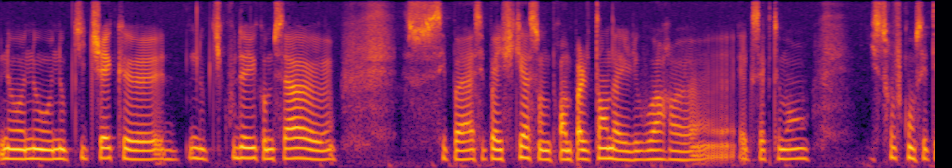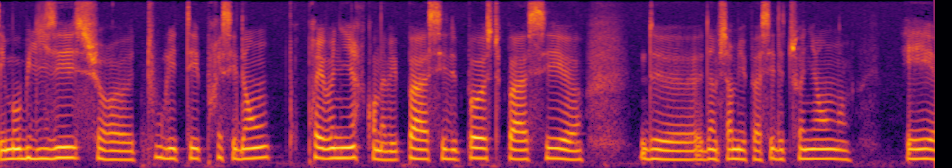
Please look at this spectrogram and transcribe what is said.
Nos, petits checks, nos petits coups d'œil comme ça, c'est pas, pas efficace. On ne prend pas le temps d'aller les voir exactement. Il se trouve qu'on s'était mobilisé sur tout l'été précédent pour prévenir qu'on n'avait pas assez de postes, pas assez d'infirmiers, pas assez d'aides-soignants et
